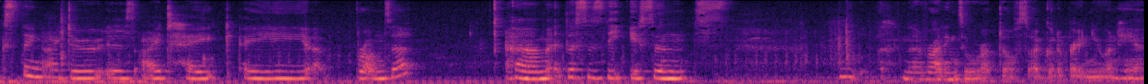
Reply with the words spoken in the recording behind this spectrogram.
Next thing I do is I take a bronzer. Um, this is the Essence, the writing's all rubbed off so I've got a brand new one here.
